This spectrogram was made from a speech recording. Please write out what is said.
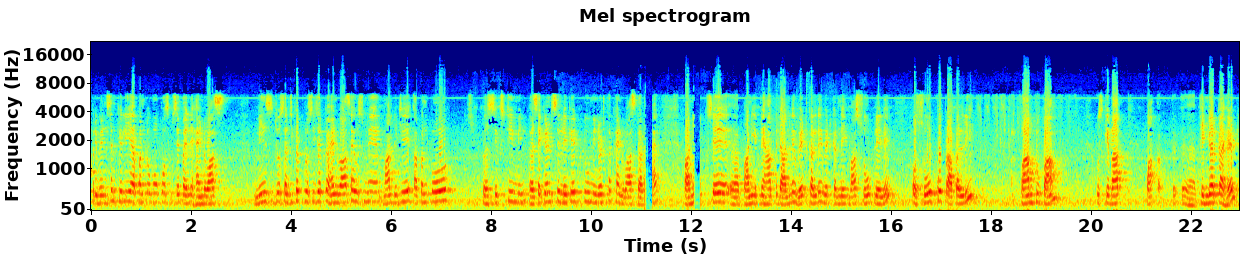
प्रिवेंशन के लिए अपन लोगों को सबसे पहले हैंड वॉश मींस जो सर्जिकल प्रोसीजर का हैंड वॉश है, उसमें मान लीजिए अपन को 60 सेकंड से लेके टू मिनट तक हैंड वॉश करना है। पानी से पानी अपने हाथ में डाल लें वेट कर लें वेट करने के बाद सोप ले लें और सोप को प्रॉपरली पाम टू पाम उसके बाद फिंगर का हेड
